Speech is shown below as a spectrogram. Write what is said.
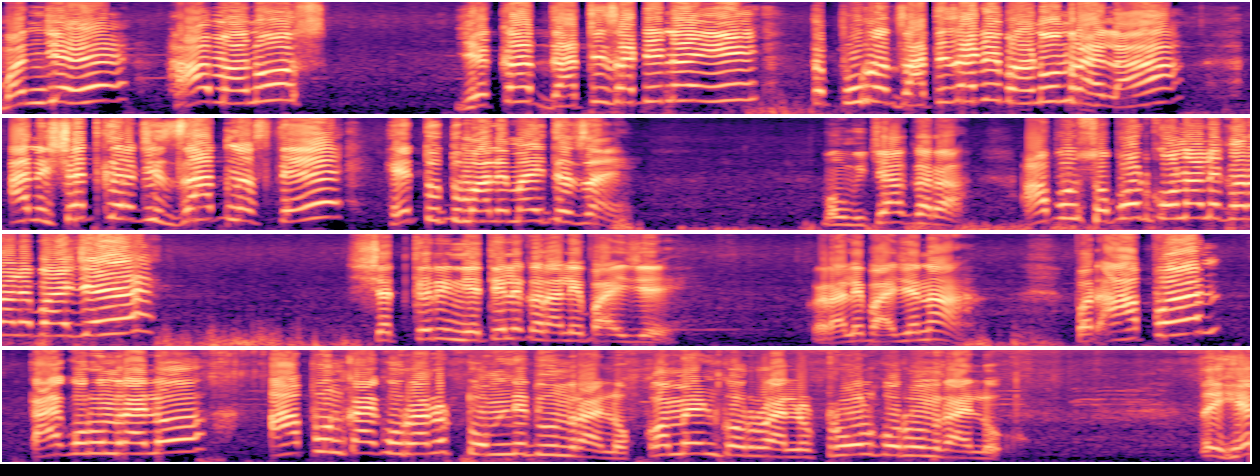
म्हणजे हा माणूस एका जातीसाठी नाही तर पूर्ण जातीसाठी भांडून राहिला आणि शेतकऱ्याची जात नसते हे तू तुम्हाला माहीतच आहे. मग विचार करा आपण सपोर्ट कोणाला करायला पाहिजे? शेतकरी नेतेले करायला पाहिजे. करायला पाहिजे ना? पण आपण काय करून राहिलो? आपण काय करून राहिलो? टोमणे देऊन राहिलो कमेंट करून राहिलो ट्रोल करून राहिलो. तर हे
